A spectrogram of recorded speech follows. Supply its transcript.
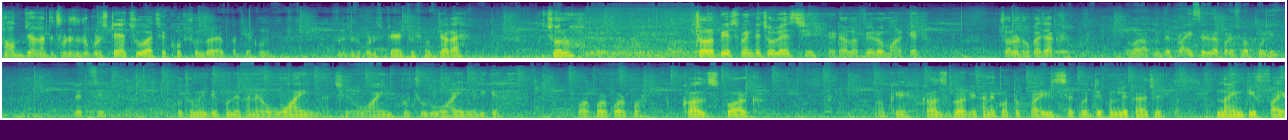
সব জায়গাতে ছোটো ছোটো করে স্ট্যাচু আছে, খুব সুন্দর একবার দেখুন। ছোটো ছোটো করে স্ট্যাচু সব জায়গায়। চলো চলো বেসমেন্টে চলে এসেছি, এটা হলো ভেরো মার্কেট চলো ঢোকা যাক। এবার আপনাদের প্রাইসের ব্যাপারে সব বলি। লেটসি প্রথমেই দেখুন এখানে ওয়াইন আছে ওয়াইন প্রচুর ওয়াইন এদিকে। পরপর পরপর কার্লসবার্গ ওকে কার্লসবার্গ এখানে কত প্রাইস একবার দেখুন লেখা আছে ninety five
